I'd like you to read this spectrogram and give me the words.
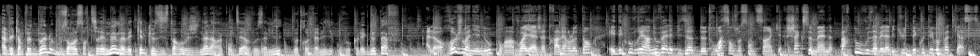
Avec un peu de bol, vous en ressortirez même avec quelques histoires originales à raconter à vos amis, votre famille ou vos collègues de taf. Alors rejoignez-nous pour un voyage à travers le temps et découvrez un nouvel épisode de 365 chaque semaine partout où vous avez l'habitude d'écouter vos podcasts.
